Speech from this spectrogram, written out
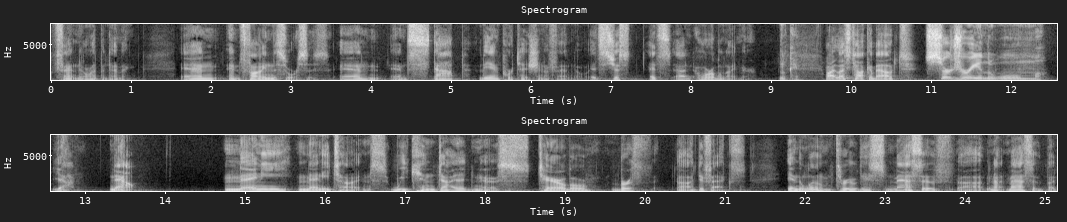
fentanyl epidemic and and find the sources and and stop the importation of fentanyl. It's just it's a horrible nightmare. Okay. All right, let's talk about surgery in the womb. Yeah. Now, many many times we can diagnose terrible birth uh, defects in the womb through this massive, uh, not massive, but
